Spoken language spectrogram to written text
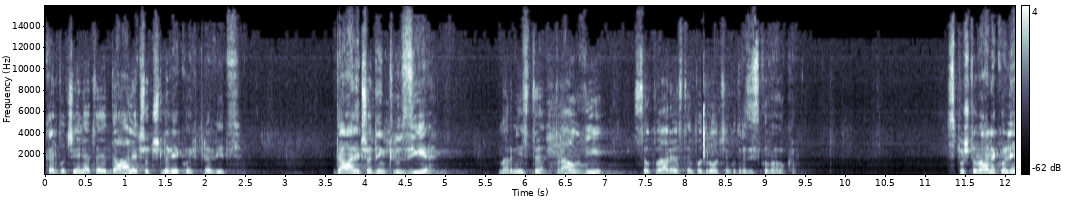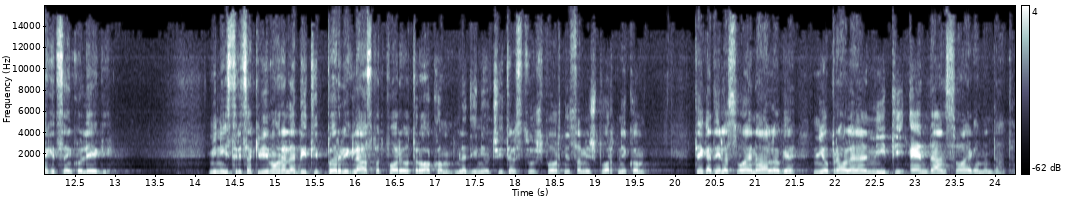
kar počenjate, je daleč od človekovih pravic, daleč od inkluzije. Mar niste prav vi se ukvarjali s tem področjem kot raziskovalka? Spoštovane kolegice in kolegi, ministrica, ki bi morala biti prvi glas podpore otrokom, mladini, učiteljstvu, športnicam in športnikom, tega dela svoje naloge ni opravljala niti en dan svojega mandata.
